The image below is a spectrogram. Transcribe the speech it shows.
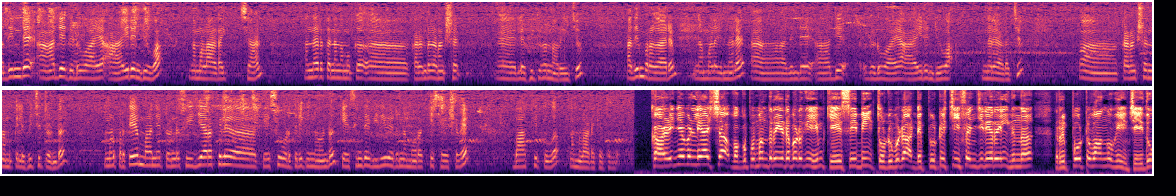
അതിന്റെ ആദ്യ ഗഡുവായ ആയിരം രൂപ നമ്മൾ അടച്ചാൽ അന്നേരം തന്നെ നമുക്ക് കറണ്ട് കണക്ഷൻ ലഭിക്കുമെന്ന് അറിയിച്ചു. അതിൻ പ്രകാരം നമ്മൾ ഇന്നലെ അതിന്റെ ആദ്യ ഗഡുവായ ആയിരം രൂപ ഇന്നലെ അടച്ചു. കണക്ഷൻ നമുക്ക് ലഭിച്ചിട്ടുണ്ട്. നമ്മൾ പ്രത്യേകം പറഞ്ഞിട്ടുണ്ട് സി ജി ആർ എഫിൽ കേസ് കൊടുത്തിരിക്കുന്നതുകൊണ്ട് കേസിന്റെ വിധി വരുന്ന മുറയ്ക്ക് ശേഷമേ ബാക്കി തുക നമ്മൾ അടയ്ക്കത്തുള്ളൂ. കഴിഞ്ഞ വെള്ളിയാഴ്ച വകുപ്പ് മന്ത്രി ഇടപെടുകയും K C B Thodupuzha deputy chief എഞ്ചിനീയറിൽ നിന്ന് റിപ്പോർട്ട് വാങ്ങുകയും ചെയ്തു.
